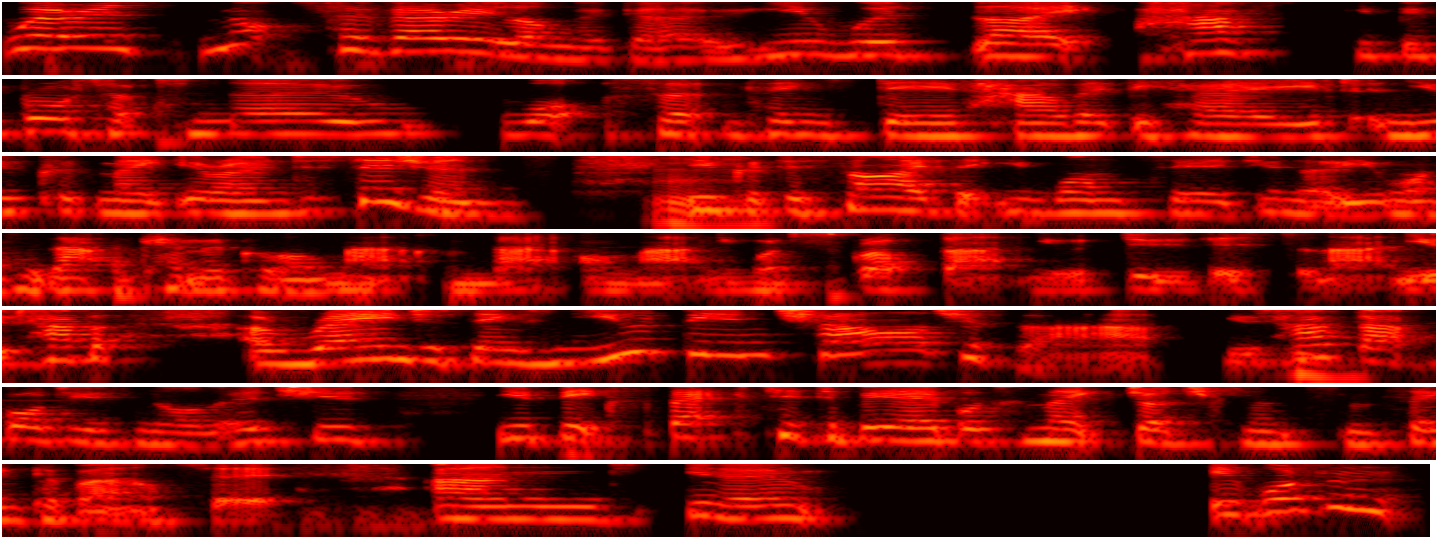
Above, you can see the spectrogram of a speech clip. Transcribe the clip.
Whereas not so very long ago, you would like have you'd be brought up to know what certain things did, how they behaved, and you could make your own decisions. You Mhm. could decide that you wanted, you know, you wanted that chemical on that and that on that, and you want to scrub that, and you would do this to that, and you'd have a, a range of things, and you'd be in charge of that. You'd have that body of knowledge. You'd you'd be expected to be able to make judgments and think about it, and you know, it wasn't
